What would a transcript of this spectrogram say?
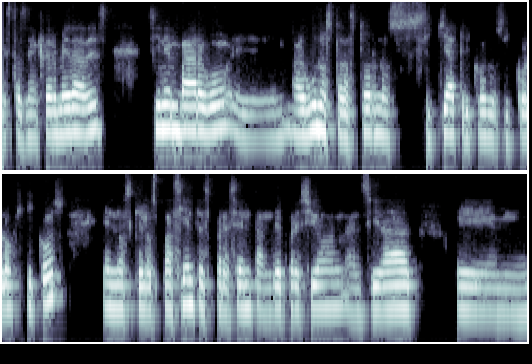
estas enfermedades. Sin embargo, eh, algunos trastornos psiquiátricos o psicológicos en los que los pacientes presentan depresión, ansiedad, eh,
